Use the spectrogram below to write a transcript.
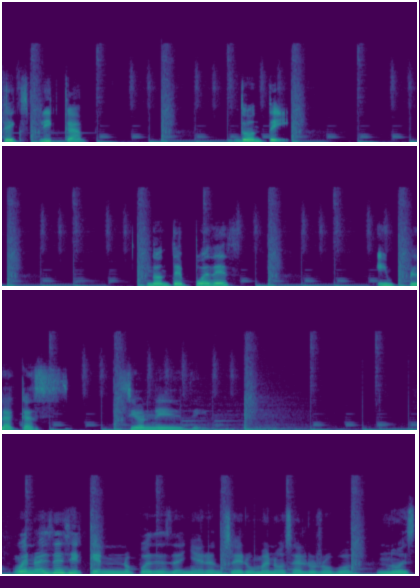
te explica donde donde puedes implacaciones de... Bueno, es decir que no puedes dañar a un ser humano, o sea, los robots no es...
